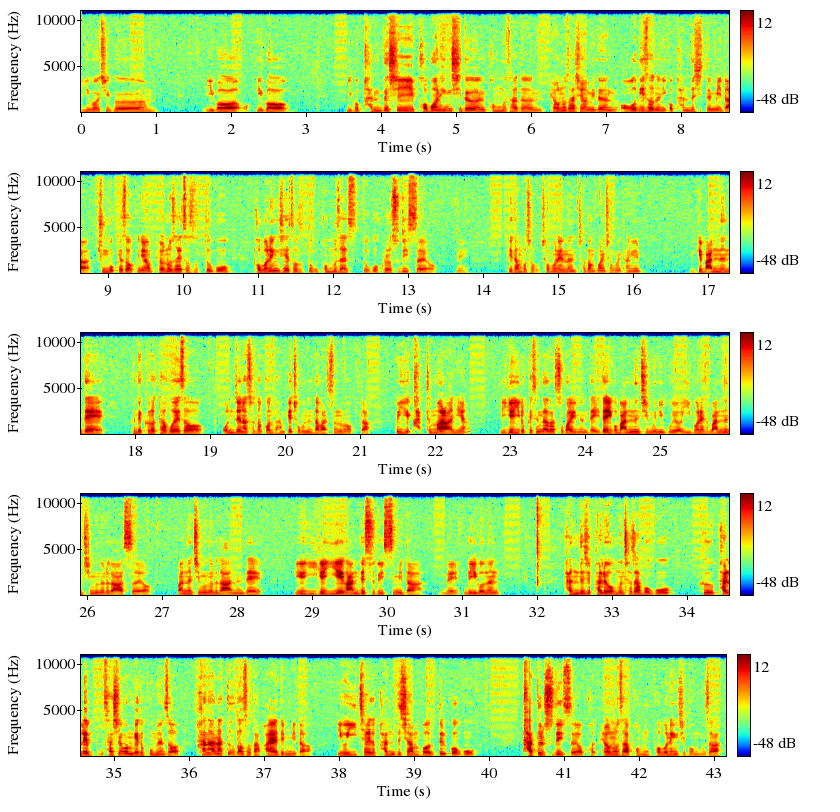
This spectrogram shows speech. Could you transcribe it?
이거 지금 이거 이거 이거 반드시 법원 행시든 법무사든 변호사 시험이든 어디서든 이거 반드시 뜹니다. 중복해서 그냥 변호사에서도 뜨고 법원 행시에서도 뜨고 법무사에서 뜨고 그럴 수도 있어요. 네. 피담보 처- 처분에는 저당권의 처분이 당연히 이게 맞는데 근데 그렇다고 해서 언제나 저당권도 함께 처분된다고 할 수는 없다. 이게 같은 말 아니야? 이게 이렇게 생각할 수가 있는데 일단 이거 맞는 지문이고요. 이번에서 맞는 지문으로 나왔어요. 맞는 지문으로 나왔는데 이게 이게 이해가 안 될 수도 있습니다. 네. 근데 이거는 반드시 판례 원문 찾아보고 그 판례 사실관계도 보면서 하나하나 뜯어서 다 봐야 됩니다. 이거 2차에서 반드시 한번 뜰 거고 다 뜰 수도 있어요. 버- 변호사, 법, 법원 행시 법무사,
